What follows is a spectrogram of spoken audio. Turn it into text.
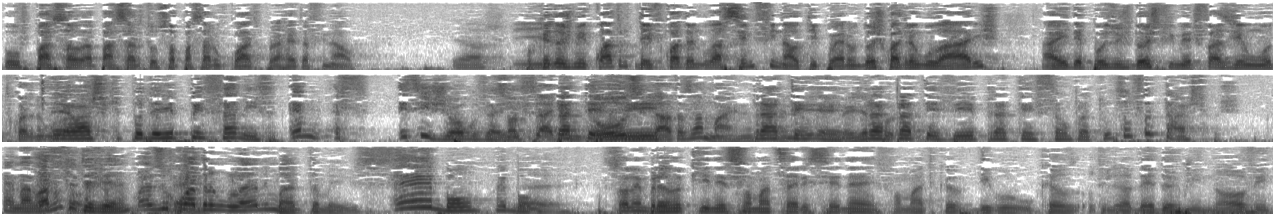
Ou passaram, passaram, só passaram quatro para a reta final? Porque 2004 teve quadrangular semifinal, tipo, eram dois quadrangulares, aí depois os dois primeiros faziam um outro quadrangular. Eu acho que poderia pensar nisso. É- é- esses jogos aí, Só que pra seriam 12 datas a mais, né? Pra, te, é, pra, por- pra TV, pra atenção, pra tudo, são fantásticos. É, mas agora não tem TV, né? Mas o quadrangular é animado também. isso. É bom, é bom. Só lembrando que nesse formato Série C, né, formato que eu digo o que eu utilizado desde 2009,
